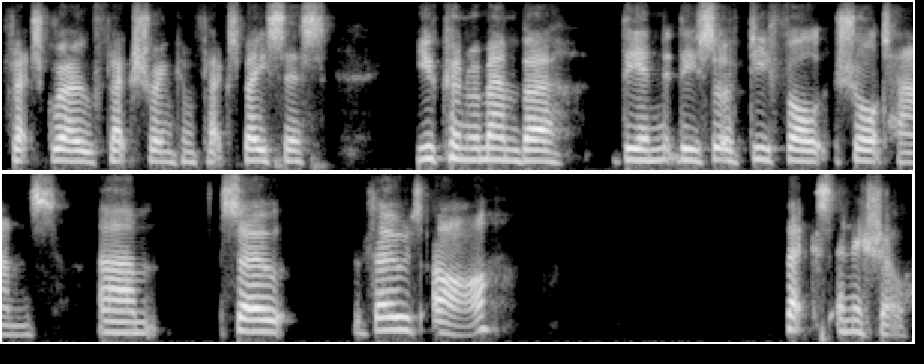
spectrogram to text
flex grow, flex shrink, and flex basis. You can remember the these sort of default shorthands. Um, so those are flex initial.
